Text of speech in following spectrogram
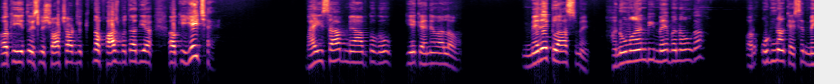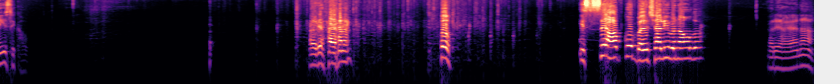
ओके ये तो इसलिए शॉर्ट शॉर्ट में कितना फास्ट बता दिया। ओके यही है भाई साहब, मैं आपको ये कहने वाला हूँ, मेरे क्लास में हनुमान भी मैं बनाऊँगा और उड़ना कैसे मैं ही सिखाऊं अरे तो इससे आपको बलशाली बनाऊँगा अरे आया ना।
